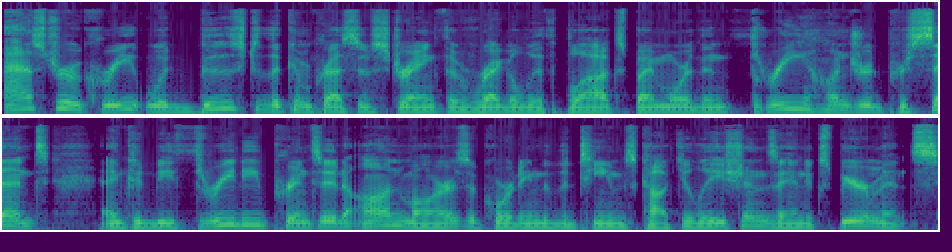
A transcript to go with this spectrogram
Astrocrete would boost the compressive strength of regolith blocks by more than 300% and could be 3D printed on Mars according to the team's calculations and experiments.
